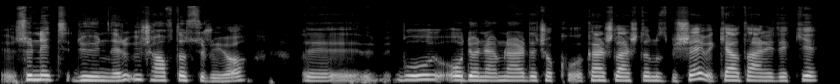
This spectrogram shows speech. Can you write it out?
e, sünnet düğünleri 3 hafta sürüyor bu o dönemlerde çok karşılaştığımız bir şey ve kağıthanedeki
